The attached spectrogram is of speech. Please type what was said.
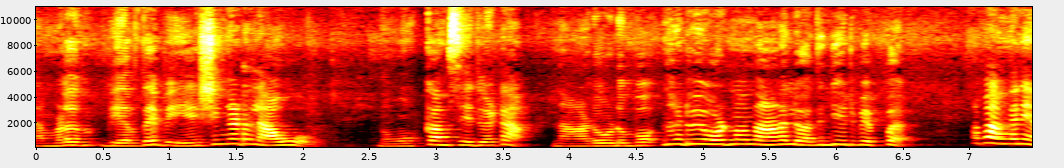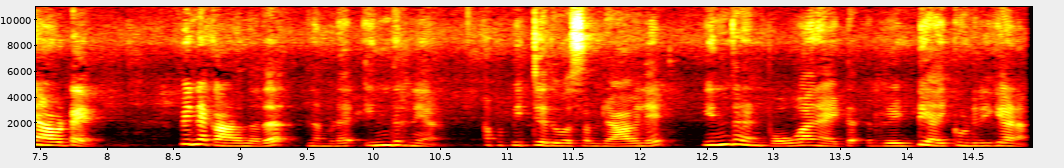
നമ്മൾ വെറുതെ വേഷം കെടലാവോ നോക്കാം സേതു ഏട്ടാ. നാടോടുമ്പോ നടുവേ ഓടണമെന്നാണല്ലോ അതിന്റെ ഒരു വെപ്പ്. അപ്പൊ അങ്ങനെ ആവട്ടെ പിന്നെ കാണുന്നത് നമ്മുടെ ഇന്ദ്രനെയാണ്. അപ്പൊ പിറ്റേ ദിവസം രാവിലെ ഇന്ദ്രൻ പോവാനായിട്ട് റെഡി ആയിക്കൊണ്ടിരിക്കുകയാണ്.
